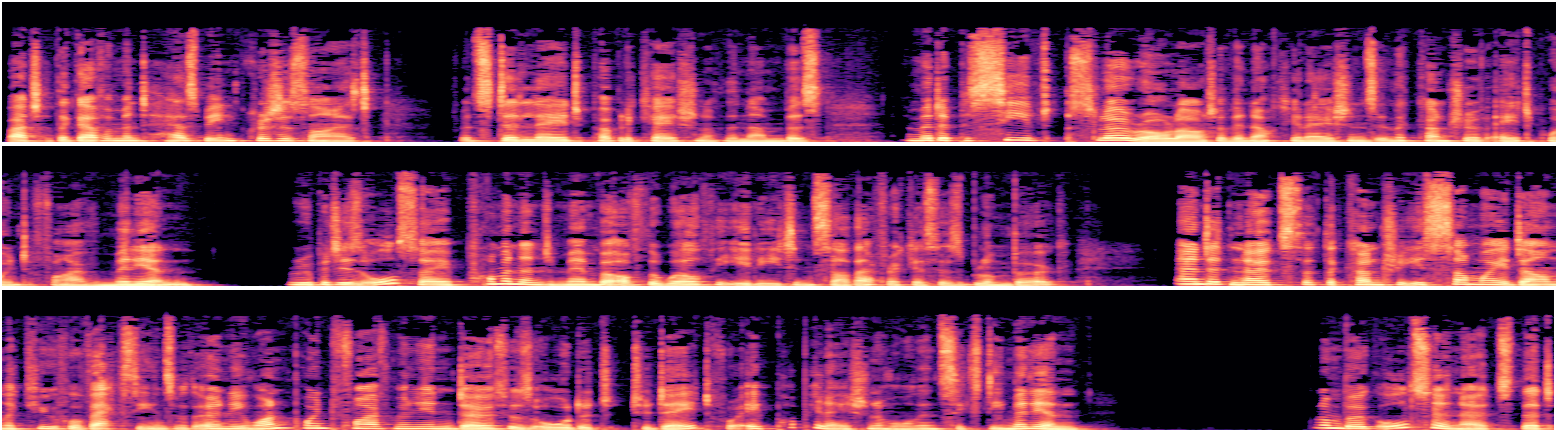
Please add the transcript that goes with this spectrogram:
but the government has been criticized for its delayed publication of the numbers amid a perceived slow rollout of inoculations in the country of 8.5 million. Rupert is also a prominent member of the wealthy elite in South Africa, says Bloomberg, and it notes that the country is some way down the queue for vaccines with only 1.5 million doses ordered to date for a population of more than 60 million. Bloomberg also notes that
